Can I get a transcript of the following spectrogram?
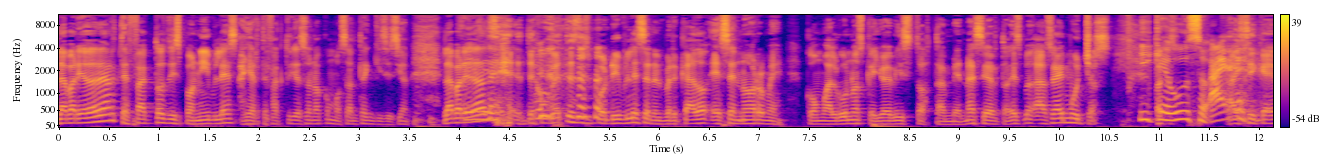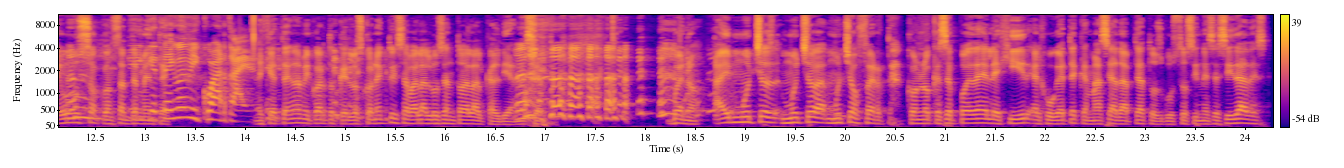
La variedad de artefactos disponibles, hay artefactos ya sonó como Santa Inquisición. La variedad De, juguetes disponibles en el mercado es enorme, como algunos que yo he visto también, ¿no es cierto? Es, hay muchos. Y que uso. Ay, sí, que uso constantemente. Y que tengo en mi cuarto tengo en mi cuarto, que los conecto y se va la luz en toda la alcaldía, ¿no es cierto? Bueno, hay muchas, mucha, mucha oferta, con lo que se puede elegir el juguete que más se adapte a tus gustos y necesidades.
